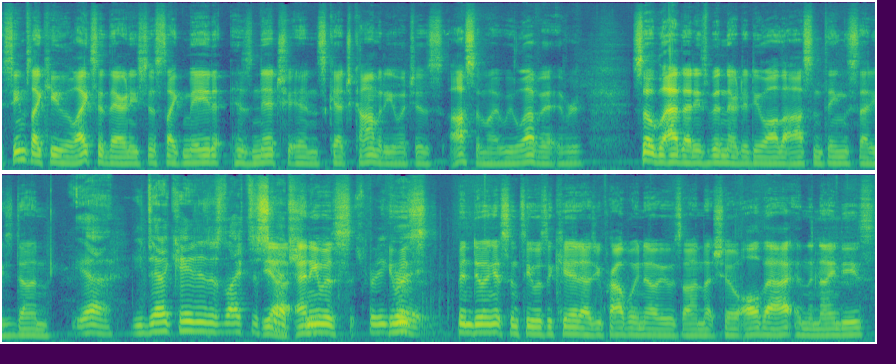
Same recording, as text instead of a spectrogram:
seems like he likes it there, and he's just like made his niche in sketch comedy, which is awesome. Like, we love it. We're so glad that he's been there to do all the awesome things that he's done. Yeah, he dedicated his life to sketch. Yeah, and he was pretty he was great. Been doing it since he was a kid, as you probably know. He was on that show All That in the 90s.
